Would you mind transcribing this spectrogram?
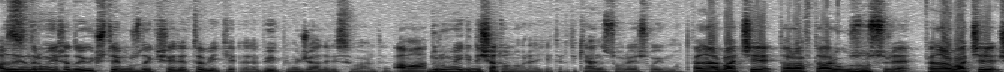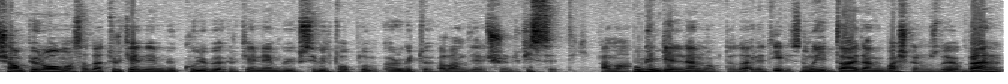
Aziz Yıldırım'ın yaşadığı 3 Temmuz'daki şeyde tabii ki e, büyük bir mücadelesi vardı. Ama durum ve gidişat onu oraya getirdi. Kendisi oraya soyunmadı. Fenerbahçe taraftarı uzun süre Fenerbahçe şampiyon olmasa da Türkiye'nin en büyük kulübü, Türkiye'nin en büyük sivil toplum örgütü falan diye düşündük, hissettik. Ama bugün gelinen noktada öyle değiliz. Bunu iddia eden bir başkanımız da yok. Ben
